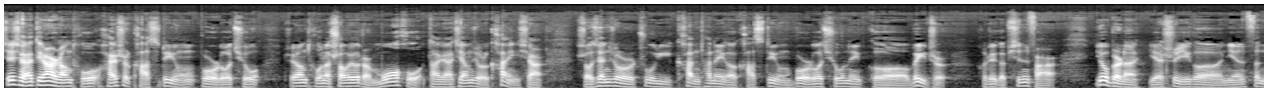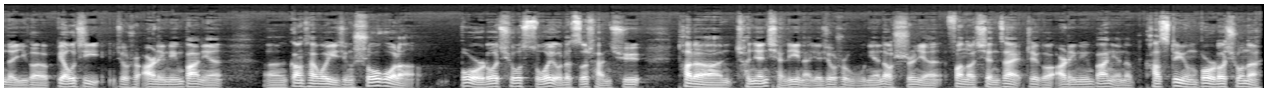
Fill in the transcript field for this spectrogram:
接下来第二张图还是卡斯蒂永波尔多丘，这张图呢稍微有点模糊，大家将就是看一下。首先就是注意看它那个卡斯蒂永波尔多丘那个位置这个拼法。右边呢也是一个年份的一个标记，就是二零零八年。嗯，刚才我已经说过了，波尔多丘所有的子产区，它的陈年潜力呢，也就是五年到十年。放到现在这个二零零八年的卡斯蒂永波尔多丘呢，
